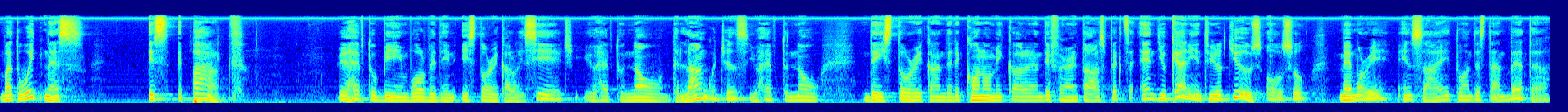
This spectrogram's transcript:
But witness is a part you have to be involved in historical research, you have to know the languages, you have to know the historical and the economical and different aspects, and you can introduce also memory inside to understand better.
